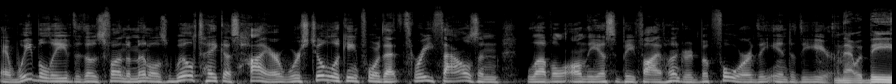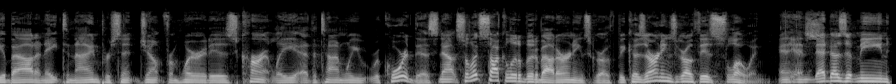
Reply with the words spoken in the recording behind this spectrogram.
and we believe that those fundamentals will take us higher. We're still looking for that 3,000 level on the S&P 500 before the end of the year. And that would be about an 8 to 9% jump from where it is currently at the time we record this. Now, so let's talk a little bit about earnings growth because earnings growth is slowing. And, yes. and that doesn't mean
